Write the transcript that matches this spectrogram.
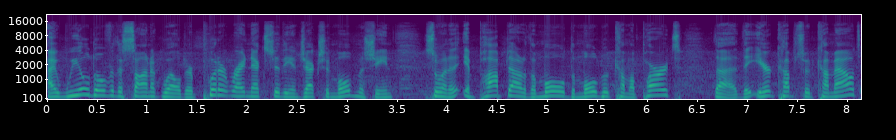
I wheeled over the sonic welder, put it right next to the injection mold machine. So when it, popped out of the mold, the mold would come apart, the, the ear cups would come out,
